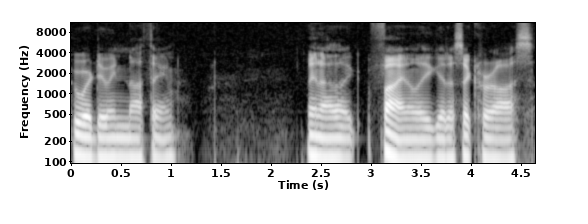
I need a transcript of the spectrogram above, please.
who are doing nothing. And I like finally get us across.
